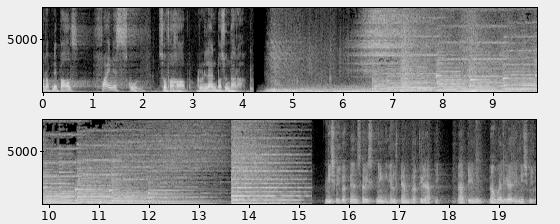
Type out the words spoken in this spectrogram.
one of Nepal's finest school. Sofa Hub, Greenland Basundhara. निशुल्क क्यान्सर स्क्रिनिङ हेल्थ क्याम्प गर्दै राप्ती राप्ती गाउँपालिकाले निशुल्क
